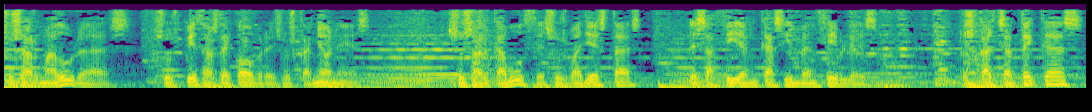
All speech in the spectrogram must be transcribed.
Sus armaduras, sus piezas de cobre, sus cañones, sus arcabuces, sus ballestas, les hacían casi invencibles. Los calchatecas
